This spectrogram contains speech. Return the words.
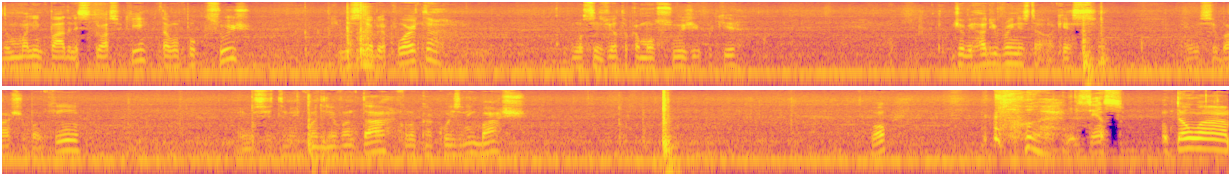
Damos uma limpada nesse troço aqui, estava um pouco sujo. Aqui você abre a porta. Como vocês viram, eu tô com a mão suja aí porque. Joby, how do you bring this down? Okay, assim. Aí você baixa o banquinho. Aí você também pode levantar, colocar coisa lá embaixo. Bom, licença. Então, a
